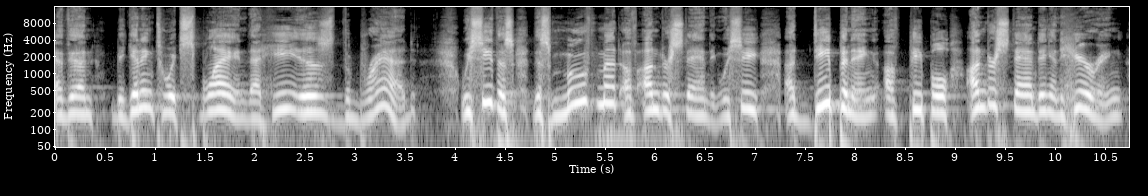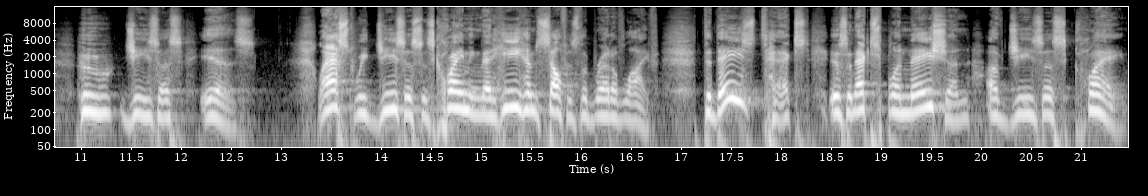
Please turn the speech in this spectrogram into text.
and then beginning to explain that he is the bread we see this, this movement of understanding. We see a deepening of people understanding and hearing who Jesus is. Last week, Jesus is claiming that he himself is the bread of life. Today's text is an explanation of Jesus' claim.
